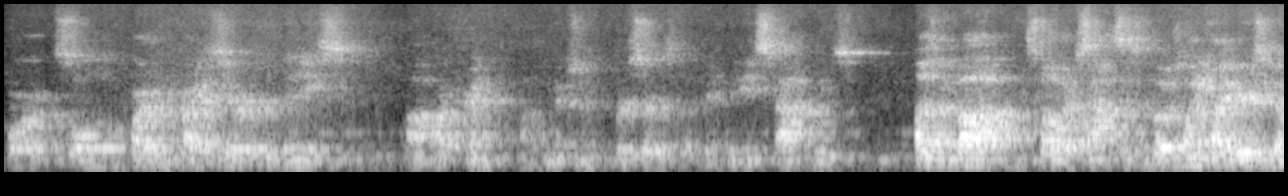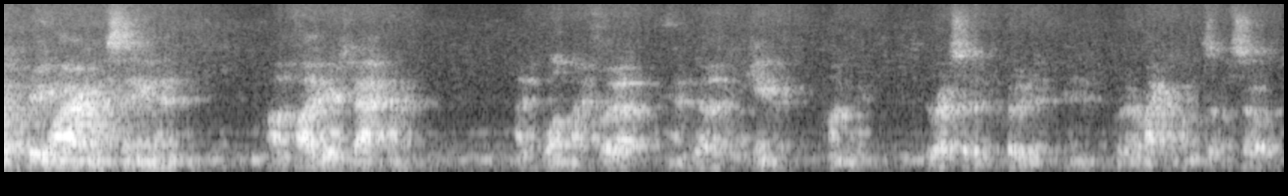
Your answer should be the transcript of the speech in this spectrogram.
for souls departed in Christ here for Denise, uh, our friend. Uh, we mentioned first service that Denise Scott, whose husband Bob installed our sound system about 25 years ago, pre-wiring this thing, and then uh, five years back when I'd blown my foot up and uh, he came hung the rest of it, put it in, put our microphones up. So,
